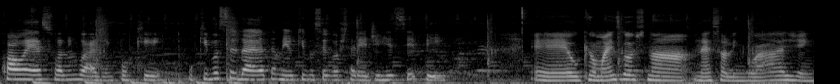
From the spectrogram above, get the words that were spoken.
qual é a sua linguagem, porque o que você dá é também o que você gostaria de receber. É, o que eu mais gosto na, nessa linguagem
